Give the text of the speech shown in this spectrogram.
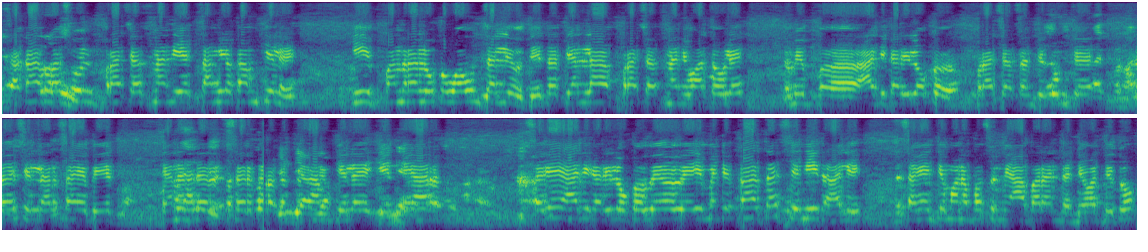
सकाळपासून प्रशासनाने एक चांगलं काम केलंय की पंधरा लोक वाहून चालले होते तर त्यांना प्रशासनाने वाचवले तुम्ही अधिकारी लोक प्रशासनचे तुमचे तहसीलदार साहेब आहेत. त्यानंतर सरकार काम केलंय एनडीआर सगळे अधिकारी लोक वेळोवेळी म्हणजे काळातच शनी आले तर सगळ्यांचे मनापासून मी आभार आणि धन्यवाद देतो.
